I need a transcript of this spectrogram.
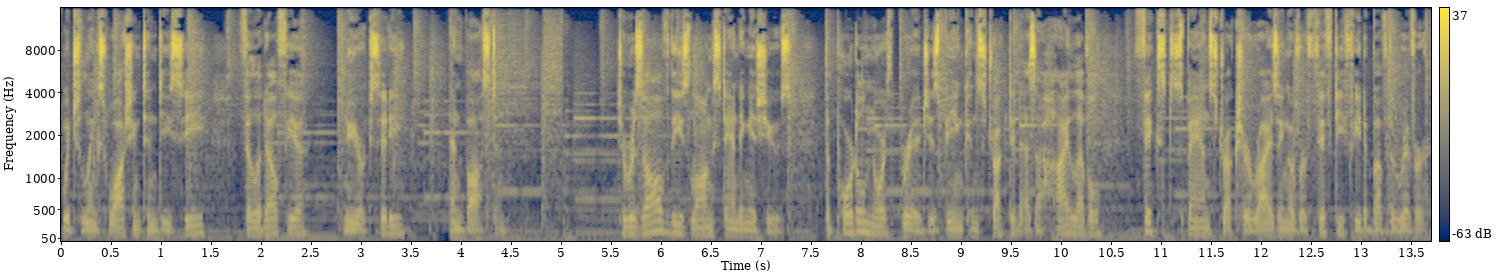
which links Washington, D.C., Philadelphia, New York City, and Boston. To resolve these long-standing issues, the Portal North Bridge is being constructed as a high-level, fixed-span structure rising over 50 feet above the river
